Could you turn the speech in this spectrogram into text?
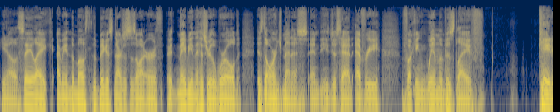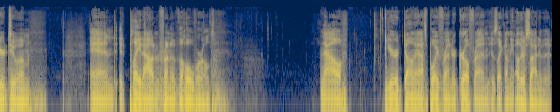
you know say like i mean the most the biggest narcissism on earth uh, maybe in the history of the world is the orange menace. And he just had every fucking whim of his life catered to him. And it played out in front of the whole world. Now your dumbass boyfriend or girlfriend is like on the other side of it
